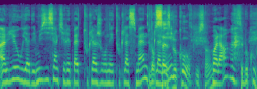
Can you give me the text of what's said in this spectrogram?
un lieu où il y a des musiciens qui répètent toute la journée, toute la semaine, toute Dans 16 locaux en plus. Hein. Voilà. C'est beaucoup.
